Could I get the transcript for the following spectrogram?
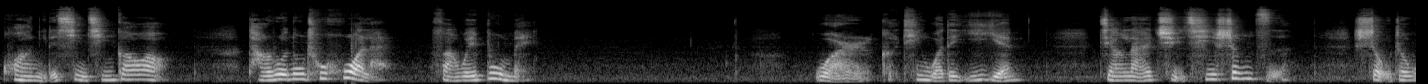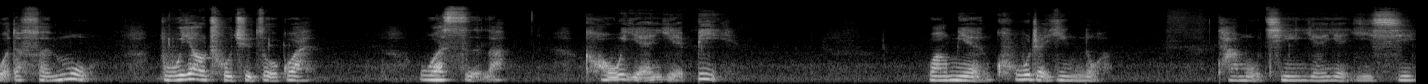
况你的性情高傲，倘若弄出祸来，反为不美。我儿可听我的遗言，将来娶妻生子，守着我的坟墓，不要出去做官。我死了，口眼也闭。王冕哭着应诺，他母亲奄奄一息，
